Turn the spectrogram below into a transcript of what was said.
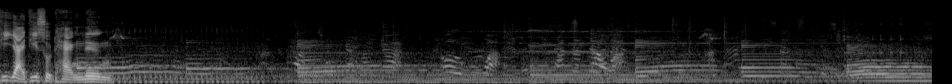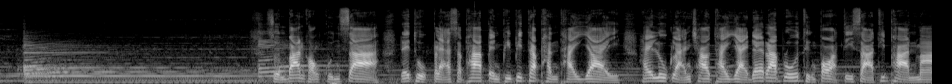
ที่ใหญ่ที่สุดแห่งหนึ่งส่วนบ้านของขุนซาได้ถูกแปลสภาพเป็นพิพิธภัณฑ์ไทยใหญ่ ให้ลูกหลานชาวไทยใหญ่ได้รับรู้ถึงประวัติศาสตร์ที่ผ่านมา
